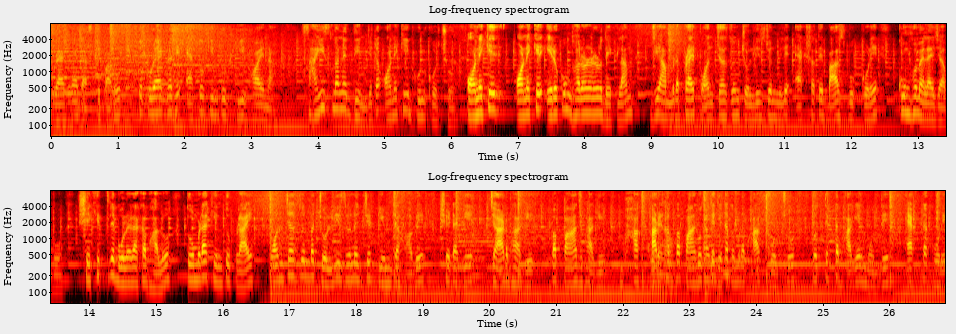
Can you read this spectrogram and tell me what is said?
প্রয়াগরাজ আসতে পারো, তো প্রয়াগরাজে এত কিন্তু ভিড় হয় না। শাহি স্নানের দিন যেটা অনেকেই ভুল করছ। অনেকে অনেকের এরকম ধরনেরও দেখলাম যে আমরা প্রায় পঞ্চাশ জন চল্লিশ জন মিলে একসাথে বাস বুক করে কুম্ভ মেলায় যাব। সেক্ষেত্রে বলে রাখা ভালো তোমরা কিন্তু প্রায় পঞ্চাশ জন বা চল্লিশ জনের যে টিমটা হবে সেটাকে চার ভাগে বা পাঁচ ভাগে ভাগ চার ভাগ বা পাঁচ ভাগে যেটা তোমরা ভাগ করছ প্রত্যেকটা ভাগের মধ্যে একটা করে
